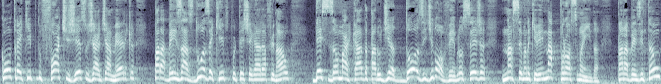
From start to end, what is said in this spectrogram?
contra a equipe do Forte Gesso Jardim América. Parabéns às duas equipes por ter chegado à final decisão marcada para o dia 12 de novembro, ou seja, na semana que vem, na próxima ainda. Parabéns então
